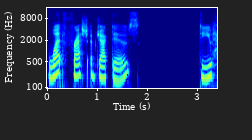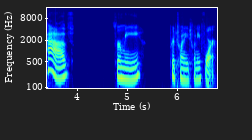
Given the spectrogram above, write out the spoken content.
What fresh objectives do you have for me for 2024?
